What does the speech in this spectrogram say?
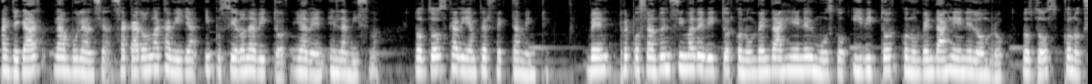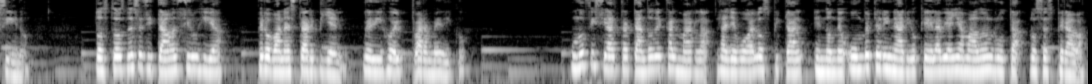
Al llegar la ambulancia, sacaron la camilla y pusieron a Víctor y a Ben en la misma. Los dos cabían perfectamente. Ben reposando encima de Víctor con un vendaje en el muslo y Víctor con un vendaje en el hombro, los dos con oxígeno. Los dos necesitaban cirugía, pero van a estar bien, le dijo el paramédico. Un oficial tratando de calmarla la llevó al hospital en donde un veterinario que él había llamado en ruta los esperaba.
